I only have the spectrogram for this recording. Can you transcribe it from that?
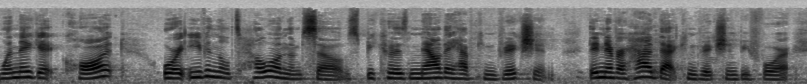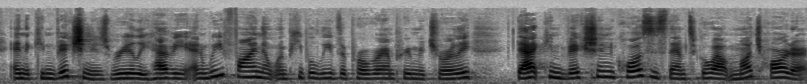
when they get caught, or even they'll tell on themselves because now they have conviction. They never had that conviction before, and the conviction is really heavy. And we find that when people leave the program prematurely, that conviction causes them to go out much harder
